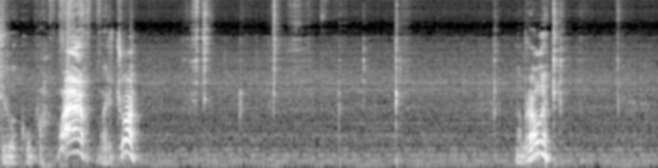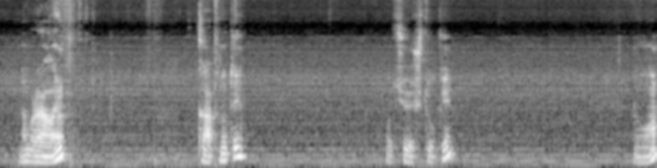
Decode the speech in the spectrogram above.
Ціла купа. Вау! Горячо! Набрали? Набрали. Капнути. Оцієї штуки. О.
